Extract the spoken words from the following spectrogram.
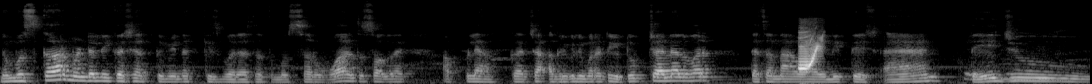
नमस्कार मंडळी कशा आहात तुम्ही? नक्कीच बरे असणार. तुम्हाला सर्वांचं स्वागत आहे आपल्या हक्काच्या अग्रिकुली मराठी युट्यूब चॅनलवर त्याचं नाव आहे नितेश अँड तेजू.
